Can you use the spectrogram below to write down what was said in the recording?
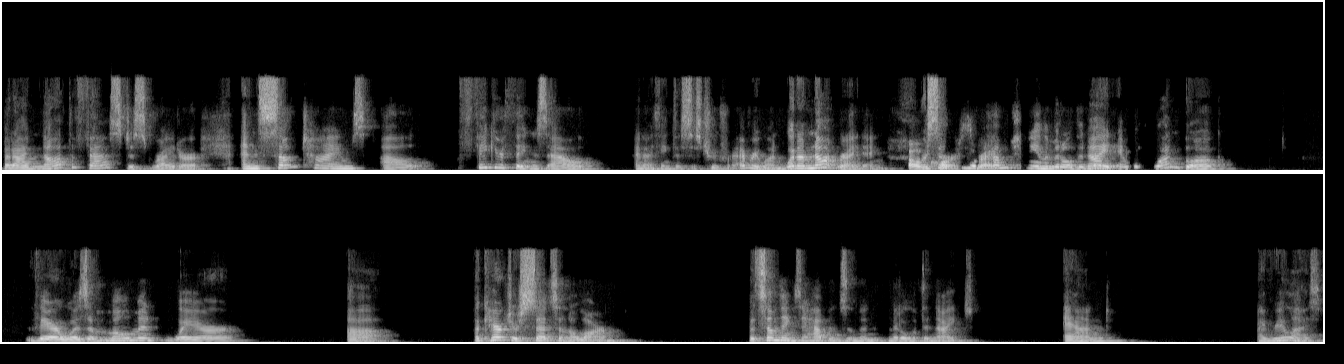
but I'm not the fastest writer. And sometimes I'll figure things out. And I think this is true for everyone when I'm not writing. Oh, of course, will right. come to me in the middle of the night. Right. And with one book, there was a moment where uh, a character sets an alarm, but something happens in the middle of the night. And I realized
